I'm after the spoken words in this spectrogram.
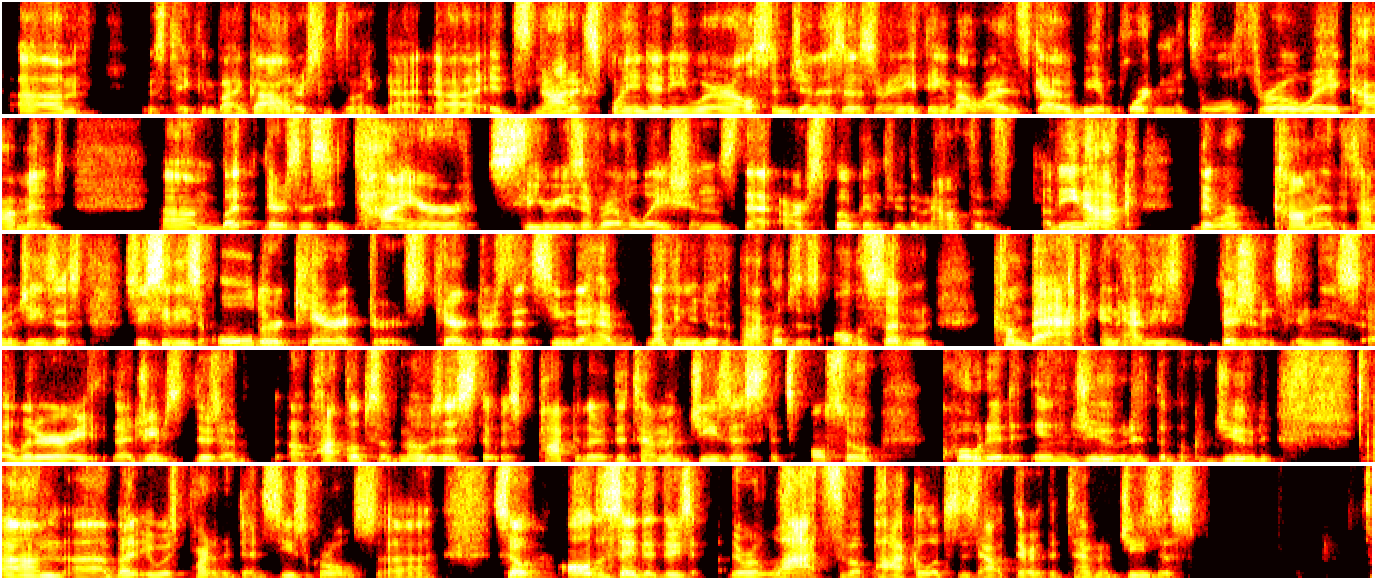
Um was taken by god or something like that. Uh, it's not explained anywhere else in genesis or anything about why this guy would be important. It's a little throwaway comment um, but there's this entire series of revelations that are spoken through the mouth of, of Enoch that were common at the time of Jesus. So you see these older characters, characters that seem to have nothing to do with apocalypses, all of a sudden come back and have these visions in these uh, literary uh, dreams. There's an apocalypse of Moses that was popular at the time of Jesus. That's also quoted in Jude, the book of Jude, um, uh, but it was part of the Dead Sea Scrolls. Uh, so all to say that there's there were lots of apocalypses out there at the time of Jesus.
